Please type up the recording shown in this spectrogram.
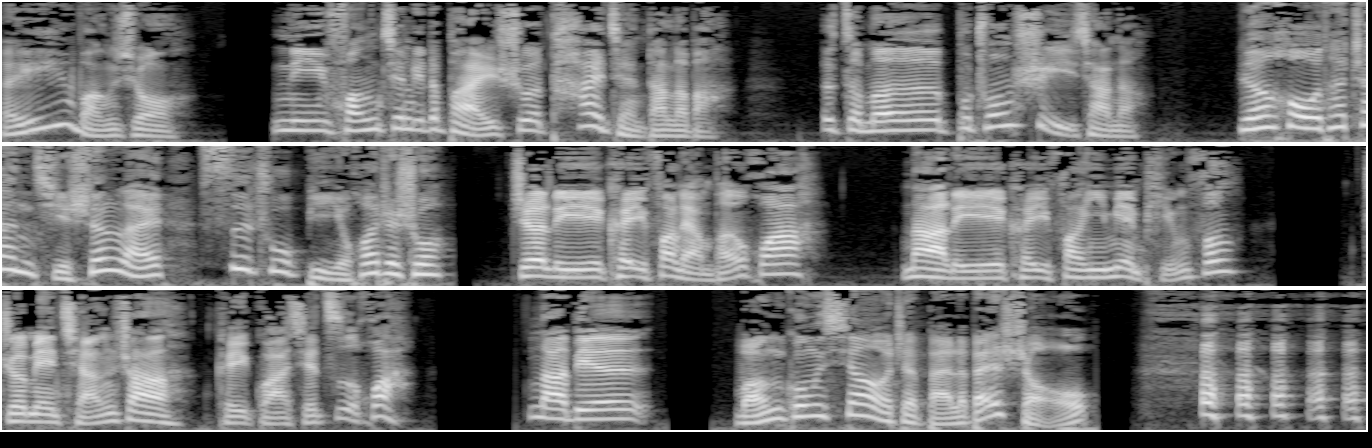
哎，王兄，你房间里的摆设太简单了吧？怎么不装饰一下呢？”然后他站起身来，四处比划着说：“这里可以放两盆花，那里可以放一面屏风，这面墙上可以挂些字画，那边……”王公笑着摆了摆手。哈哈哈哈哈！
